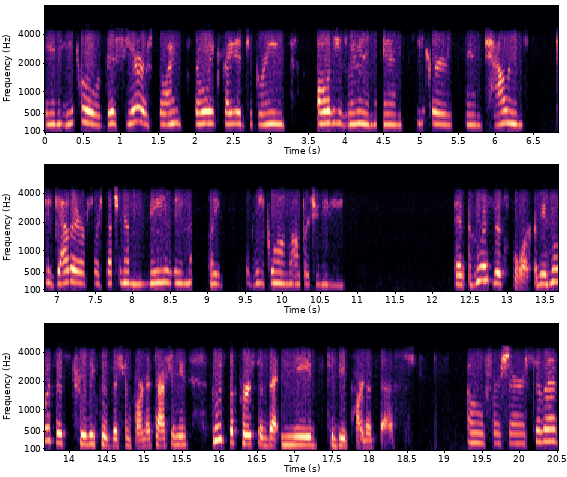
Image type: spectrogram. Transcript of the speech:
in April of this year. So I'm so excited to bring all these women and speakers and talent together for such an amazing like week long opportunity. And who is this for? I mean, who is this truly positioned for, Natasha? I mean, who's the person that needs to be part of this? Oh, for sure. So the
